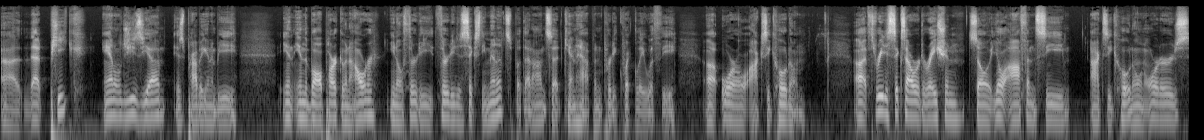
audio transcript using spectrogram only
uh, that peak analgesia is probably going to be in, in the ballpark of an hour, you know, 30, 30 to 60 minutes, but that onset can happen pretty quickly with the uh, oral oxycodone. Uh, three to six hour duration. So you'll often see oxycodone orders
